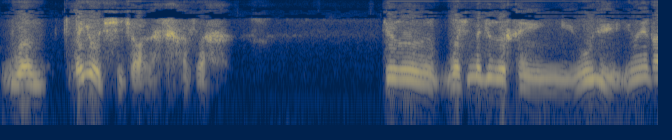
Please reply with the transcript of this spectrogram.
我没有祈求了，主是，就是我现在就是很犹豫，因为他，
